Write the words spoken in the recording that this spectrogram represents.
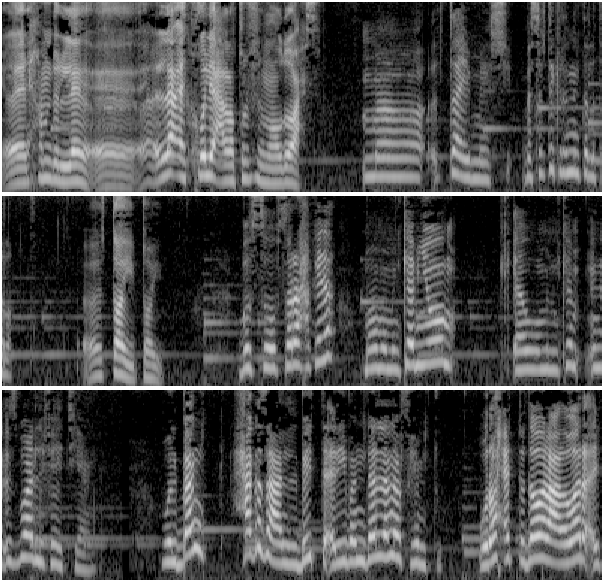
آه، الحمد لله. آه، لا ادخلي على طول في الموضوع أحسن. ما طيب ماشي. بس أفتكر إن أنت اللي طلبت. طيب طيب. بص هو بصراحة كده ماما من كام يوم أو من كام من الأسبوع اللي فات يعني. والبنك حجز عن البيت تقريبا ده اللي أنا فهمته. وراحت تدور على ورقة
